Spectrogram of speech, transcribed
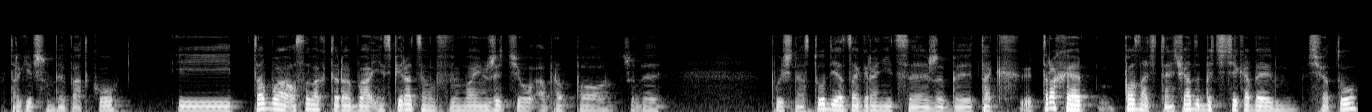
w tragicznym wypadku i to była osoba, która była inspiracją w moim życiu a propos, żeby pójść na studia za granicę, żeby tak trochę poznać ten świat, być ciekawym światu.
